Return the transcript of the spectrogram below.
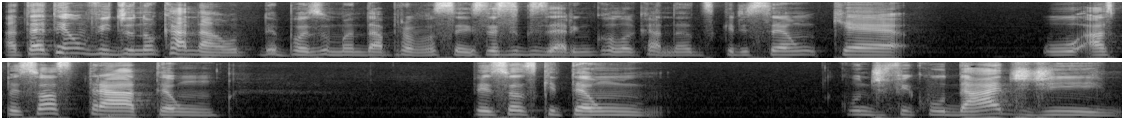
Até tem um vídeo no canal, depois eu vou mandar pra vocês, se vocês quiserem colocar na descrição, que é o, as pessoas tratam pessoas que estão com dificuldade de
